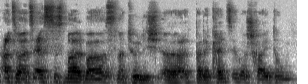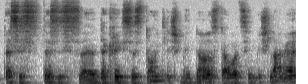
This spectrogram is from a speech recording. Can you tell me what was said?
Also als erstes Mal war es natürlich äh, bei der Grenzüberschreitung, das ist, das ist, äh, da kriegst du es deutlich mit. Ne? Das dauert ziemlich lange.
